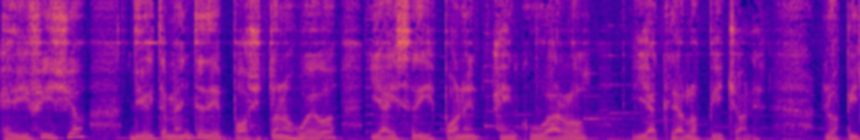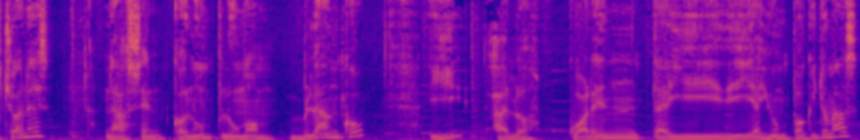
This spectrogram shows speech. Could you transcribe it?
edificio, directamente depositan los huevos y ahí se disponen a incubarlos y a crear los pichones. Los pichones nacen con un plumón blanco y a los 40 días y un poquito más,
